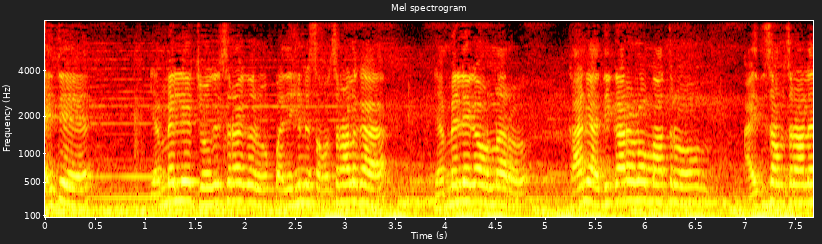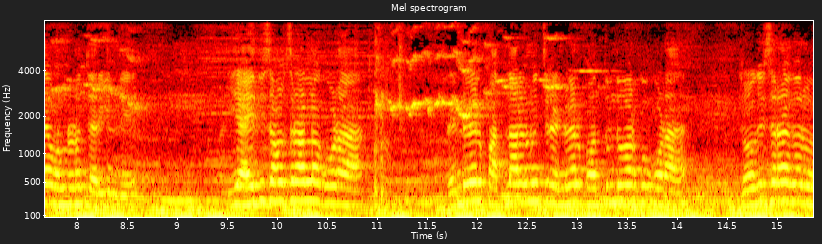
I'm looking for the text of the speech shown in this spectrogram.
అయితే ఎమ్మెల్యే జోగేశ్వరరావు గారు పదిహేను సంవత్సరాలుగా ఎమ్మెల్యేగా ఉన్నారు. కానీ అధికారంలో మాత్రం ఐదు సంవత్సరాలే ఉండడం జరిగింది. ఈ ఐదు సంవత్సరాల్లో కూడా రెండు వేల పద్నాలుగు నుంచి రెండు వేల పంతొమ్మిది వరకు కూడా జోగేశ్వరరావు గారు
